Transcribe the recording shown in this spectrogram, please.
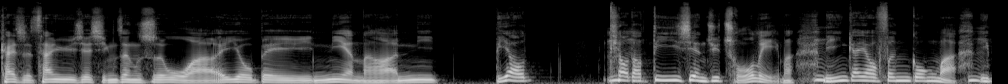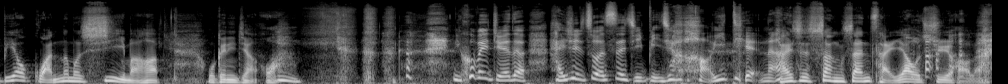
开始参与一些行政事务啊，哎又被念了啊，你不要。跳到第一线去处理嘛，你应该要分工嘛，你不要管那么细嘛哈。我跟你讲，哇，你会不会觉得还是做自己比较好一点呢？还是上山采药去好了。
